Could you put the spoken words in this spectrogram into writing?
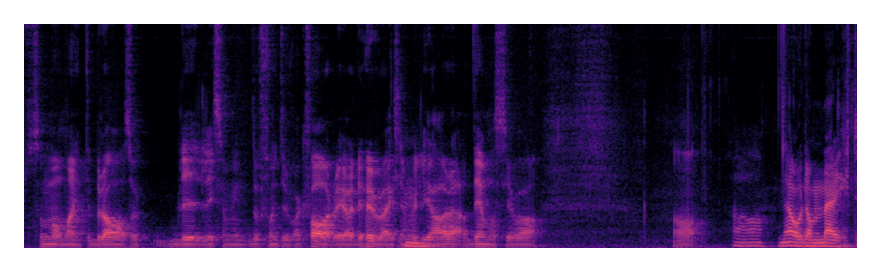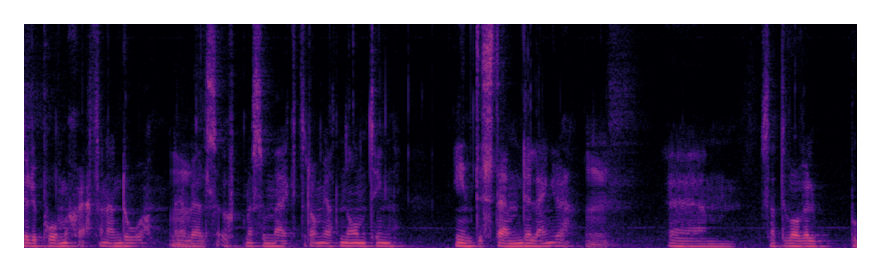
så mår man inte bra så blir liksom, då får inte du vara kvar och göra det du verkligen vill mm. göra. Det måste ju vara... Ja. Ja, och de märkte det på med chefen ändå. När jag mm. väl sa upp mig så märkte de ju att någonting inte stämde längre. Mm. Um, så att det var väl på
